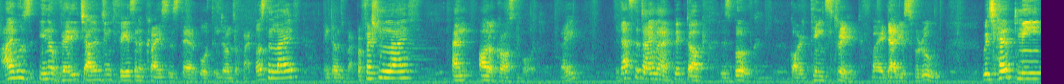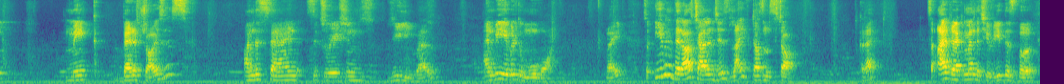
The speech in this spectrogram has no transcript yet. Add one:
I was in a very challenging phase and a crisis there, both in terms of my personal life, in terms of my professional life, and all across the board, right? That's the time when I picked up this book called Think Straight by Darius Foroux, which helped me make better choices, understand situations really well, and be able to move on, right? So even if there are challenges, life doesn't stop, correct? So I'd recommend that you read this book.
